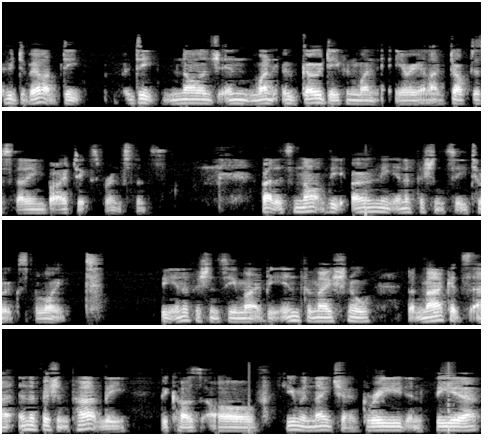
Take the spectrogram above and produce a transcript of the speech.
who develop deep deep knowledge in one who go deep in one area, like doctors studying biotechs, for instance. But it's not the only inefficiency to exploit. The inefficiency might be informational, but markets are inefficient partly because of human nature, greed and fear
